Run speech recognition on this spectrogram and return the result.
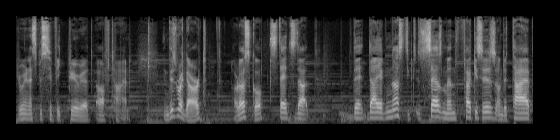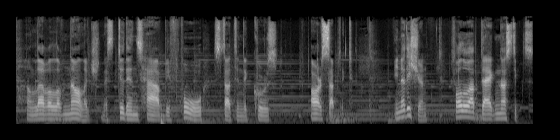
during a specific period of time. In this regard, Orozco states that the diagnostic assessment focuses on the type and level of knowledge the students have before starting the course or subject. In addition, follow up diagnostics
